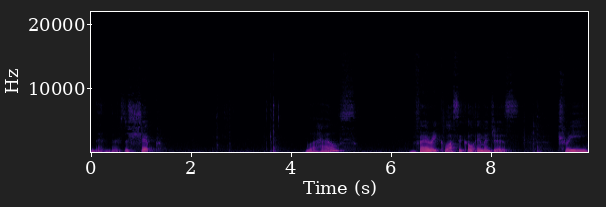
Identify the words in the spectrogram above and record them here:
then there's the ship, the house, very classical images, tree,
